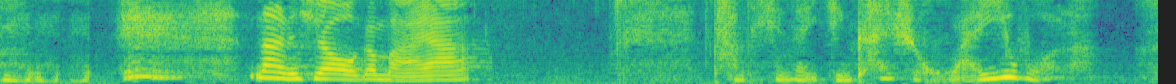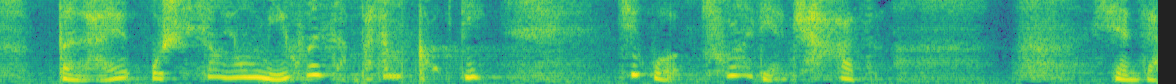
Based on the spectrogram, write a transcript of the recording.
那你需要我干嘛呀？他们现在已经开始怀疑我了。本来我是想用迷魂散把他们搞定。结果出了点岔子，现在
